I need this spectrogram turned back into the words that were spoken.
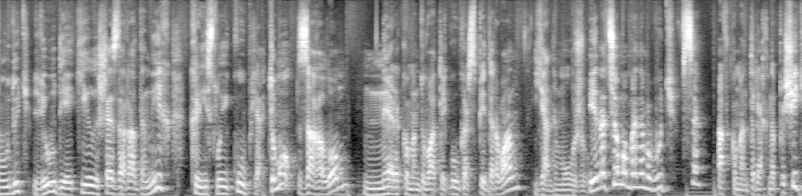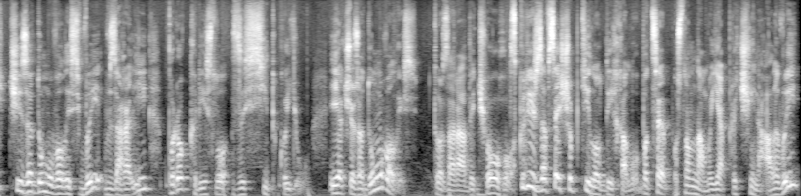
Будуть люди, які лише заради них крісло і куплять. Тому загалом не рекомендувати Google Speeder One я не можу. І на цьому в мене, мабуть, все. А в коментарях напишіть, чи задумувались ви взагалі про крісло з сіткою. І якщо задумувались, то заради чого? Скоріш за все, щоб тіло дихало, бо це основна моя причина. Але ви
